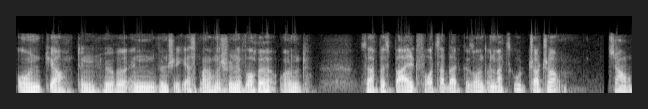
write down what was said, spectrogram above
Und ja, den HörerInnen wünsche ich erstmal noch eine schöne Woche und Sag bis bald, Forza bleibt gesund und macht's gut. Ciao, ciao. Ciao.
